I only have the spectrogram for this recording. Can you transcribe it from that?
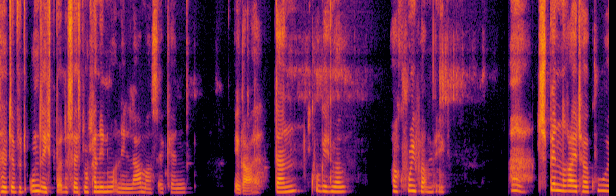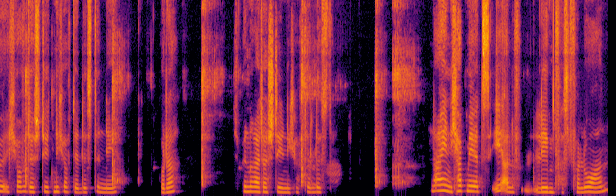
halt, der wird unsichtbar. Das heißt, man kann ihn nur an den Lamas erkennen. Egal. Dann gucke ich mal. Ach, Creeper am Weg. Ah, Spinnenreiter, cool. Ich hoffe, der steht nicht auf der Liste. Nee. Oder? Spinnenreiter stehen nicht auf der Liste. Nein, ich habe mir jetzt eh alle Leben fast verloren.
